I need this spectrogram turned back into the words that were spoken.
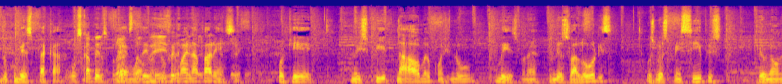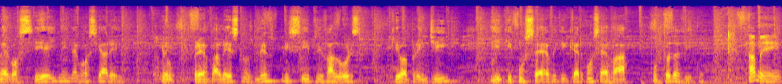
do começo para cá. Os cabelos brancos, é, mudei, talvez, não foi mais na aparência, porque no espírito, na alma, eu continuo o mesmo, né? Os meus valores, os meus princípios, eu não negociei nem negociarei. Eu prevaleço nos mesmos princípios e valores que eu aprendi e que conservo e que quero conservar por toda a vida. Amém.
